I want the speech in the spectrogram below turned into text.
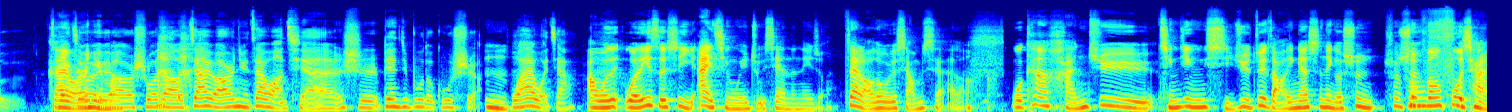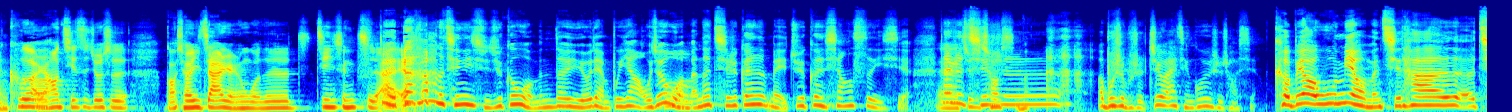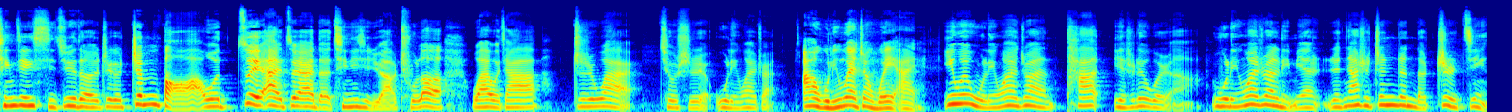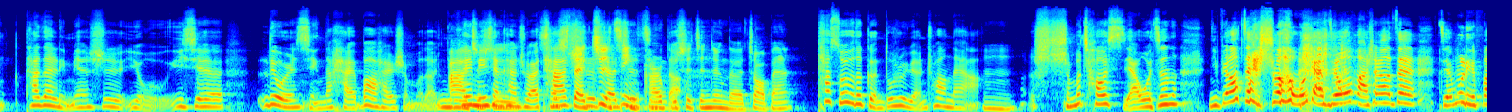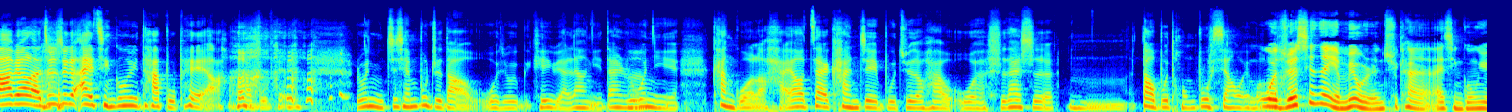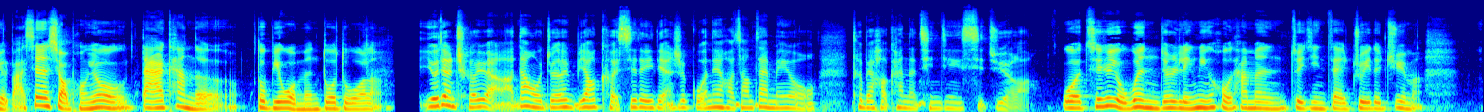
家有儿女吗？说到家有儿女，再往前是编辑部的故事。嗯，我爱我家啊，我的我的意思是以爱情为主线的那种。再老的我就想不起来了。我看韩剧情景喜剧最早应该是那个顺顺风妇产科，然后其次就是搞笑一家人，我的今生挚爱。对，但他们的情景喜剧跟我们的有点不一样。我觉得我们的其实跟美剧更相似一些，但是其实啊，不是不是，只有爱情公寓是抄袭。可不要污蔑我们其他情景喜剧的这个珍宝啊！我最爱最爱的情景喜剧啊，除了我爱我家之外，就是《武林外传》啊，《武林外传》我也爱。因为《武林外传》它也是六个人啊，《武林外传》里面人家是真正的致敬，他在里面是有一些六人行的海报还是什么的，你可以明显看出来他是在致敬，而不是真正的照搬。他所有的梗都是原创的呀，嗯，什么抄袭啊？我真的，你不要再说了，我感觉我马上要在节目里发飙了。就是这个《爱情公寓》，他不配啊，他不配。如果你之前不知道，我就可以原谅你；但如果你看过了，还要再看这部剧的话，我实在是，嗯，道不同不相为谋。我觉得现在也没有人去看《爱情公寓》了吧？现在小朋友大家看的都比我们多多了。有点扯远了，但我觉得比较可惜的一点是，国内好像再没有特别好看的情景喜剧了。我其实有问，就是零零后他们最近在追的剧嘛，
